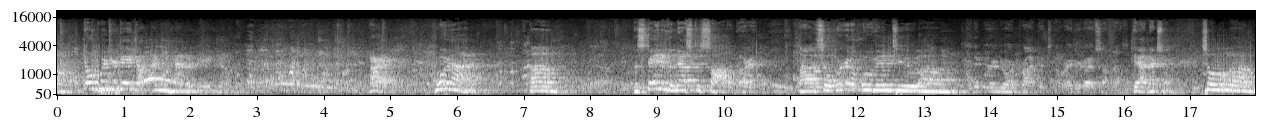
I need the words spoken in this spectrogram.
know. Don't put your day job. I don't have a day job. All right, moving on. Um, the state of the nest is solid. All right. Uh, so we're going to move into. Um, I think we're into our projects now, right? Or do I have something else? Yeah, next one. So um,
